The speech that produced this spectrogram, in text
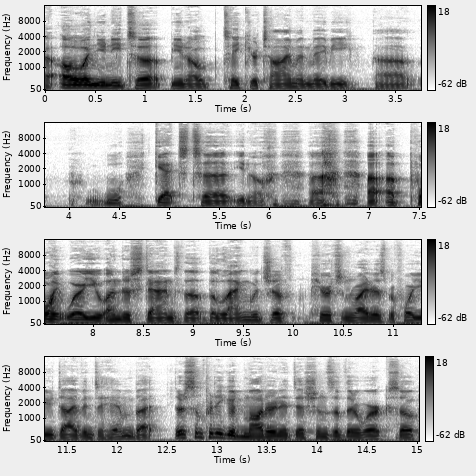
uh, Owen, you need to you know take your time and maybe uh, get to you know uh, a point where you understand the the language of Puritan writers before you dive into him. But there's some pretty good modern editions of their work, so.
